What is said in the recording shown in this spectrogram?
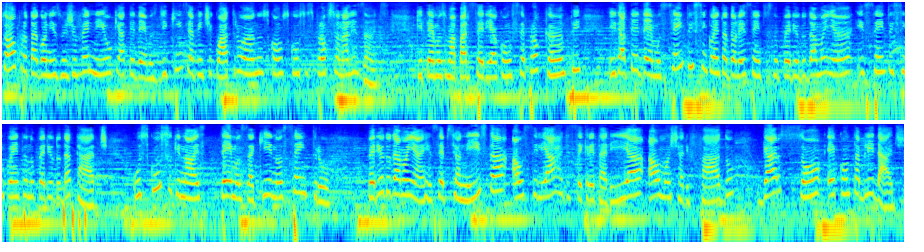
só o protagonismo juvenil, que atendemos de 15 a 24 anos com os cursos profissionalizantes. Que temos uma parceria com o CEPROCAMP e atendemos 150 adolescentes no período da manhã e 150 no período da tarde. Os cursos que nós temos aqui no centro período da manhã recepcionista, auxiliar de secretaria, almoxarifado, garçom e contabilidade.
